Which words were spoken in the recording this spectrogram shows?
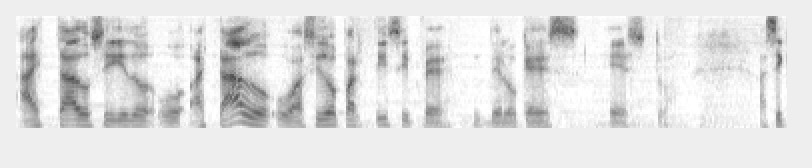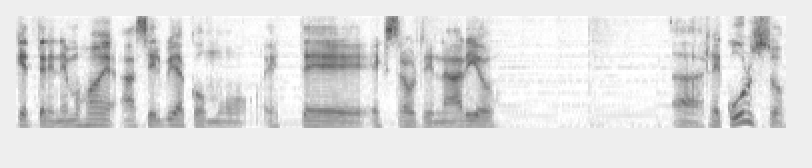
ha estado, sido, o ha estado o ha sido partícipe de lo que es esto. Así que tenemos a, a Silvia como este extraordinario ah, recurso,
